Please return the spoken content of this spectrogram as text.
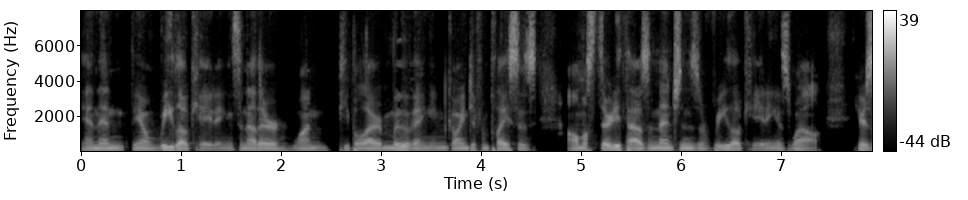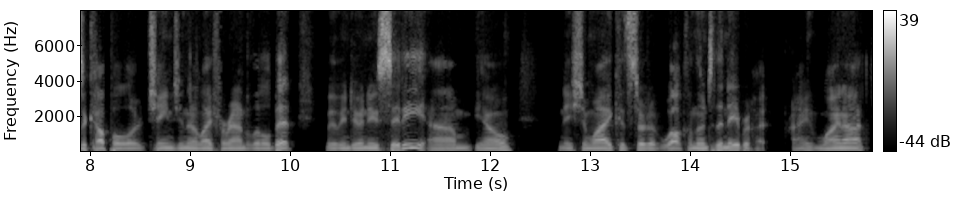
and then, you know, relocating is another one. People are moving and going different places. Almost 30,000 mentions of relocating as well. Here's a couple are changing their life around a little bit, moving to a new city. Um, you know, nationwide could sort of welcome them to the neighborhood, right? Why not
